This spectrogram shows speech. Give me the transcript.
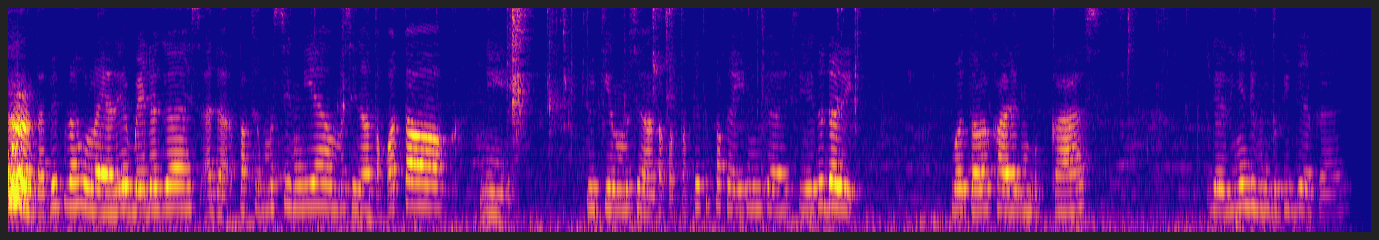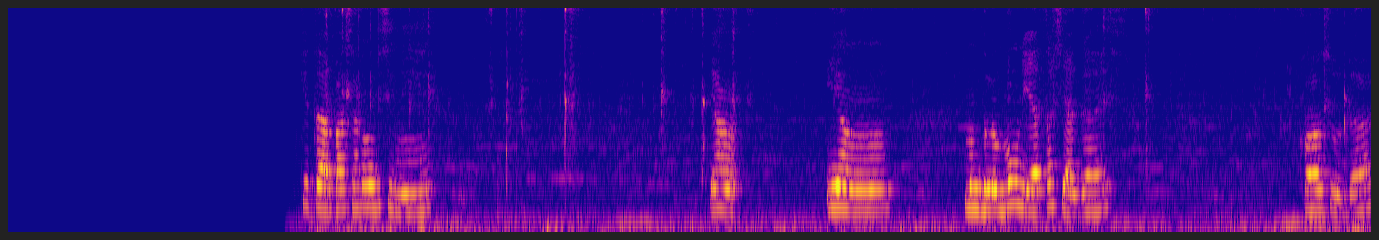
tapi perahu layarnya beda, guys. Ada pakai mesin dia, mesin otok-otok. Nih, bikin mesin otok-otok itu pakai ini, guys. Ini tuh dari botol kaleng bekas. Jadinya dibentuk ide, guys. Kita pasang di sini. Yang yang menggelembung di atas ya guys. Kalau sudah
